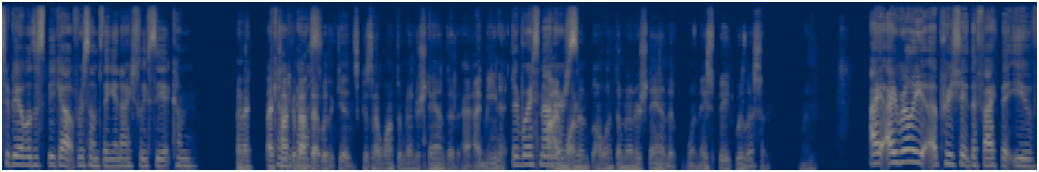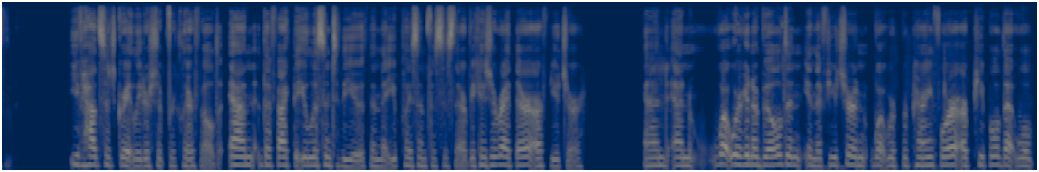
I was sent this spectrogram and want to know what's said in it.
To be able to speak out for something and actually see it come, and I, I talk about that with the kids because I want them to understand that I, I mean it. their voice I matters. want them, I want them to understand that when they speak, we listen. And I, I really appreciate the fact that you've you've had such great leadership for Clearfield and the fact that you listen to the youth and that you place emphasis there because you're right, they're our future. And and what we're gonna build in, in the future and what we're preparing for are people that will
